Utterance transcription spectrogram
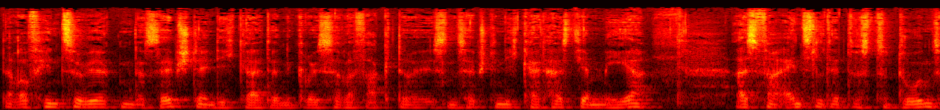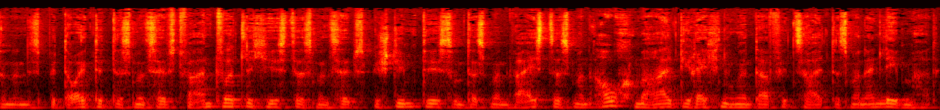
darauf hinzuwirken, dass Selbstständigkeit ein größerer Faktor ist. Und Selbstständigkeit heißt ja mehr als vereinzelt etwas zu tun, sondern es bedeutet, dass man selbst verantwortlich ist, dass man selbstbestimmt ist und dass man weiß, dass man auch mal die Rechnungen dafür zahlt, dass man ein Leben hat.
